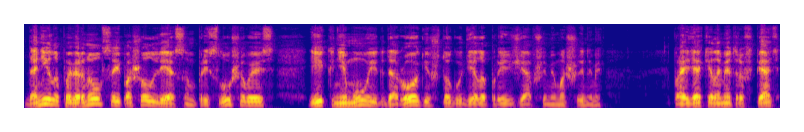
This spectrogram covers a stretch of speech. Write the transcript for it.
Данила повернулся и пошел лесом, прислушиваясь и к нему, и к дороге, что гудела проезжавшими машинами. Пройдя километров пять,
